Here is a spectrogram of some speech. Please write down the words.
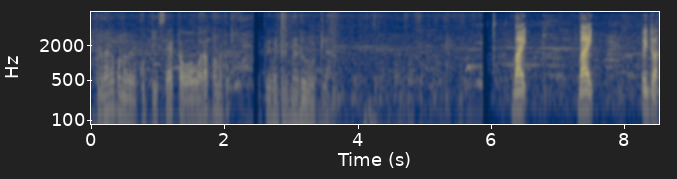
இப்படி தாங்க பண்ணுது குட்டி. சேட்டை ஓவராக பண்ணுது. இப்படி படுத்துக்கிற நடு ரோட்டில் பாய் பாய் போயிட்டு வா.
